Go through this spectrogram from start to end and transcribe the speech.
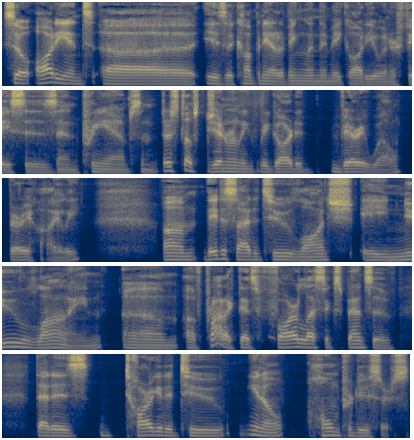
so Audient uh, is a company out of England. They make audio interfaces and preamps, and their stuff's generally regarded very well, very highly. Um, they decided to launch a new line um, of product that's far less expensive, that is targeted to you know home producers,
